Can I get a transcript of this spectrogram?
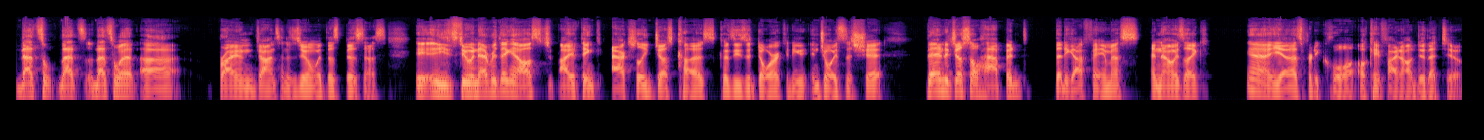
That's, that's, that's what, uh, Bryan Johnson is doing with this business. He's doing everything else, I think, actually just cause, because he's a dork and he enjoys this shit. Then it just so happened that he got famous. And now he's like, yeah, yeah, that's pretty cool. Okay, fine, I'll do that too.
